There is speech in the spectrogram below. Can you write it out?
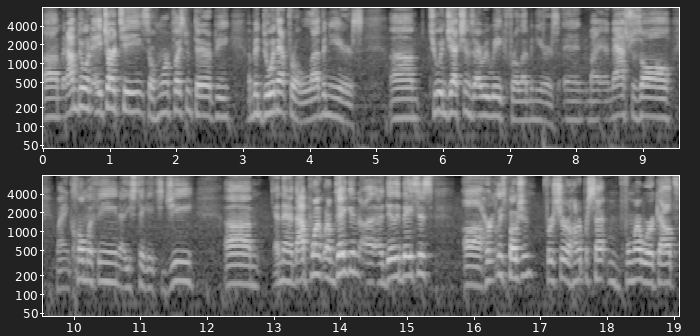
Um, and I'm doing HRT, so hormone replacement therapy. I've been doing that for 11 years. Um, two injections every week for 11 years. And my anastrozole, my enclomiphene, I used to take HCG. Um, and then at that point, when I'm taking a, a daily basis, uh, Hercules Potion for sure, 100% for my workouts.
